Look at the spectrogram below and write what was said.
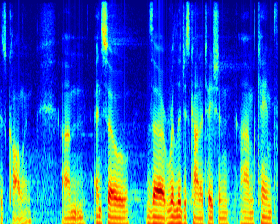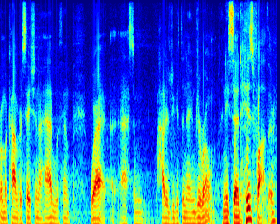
his calling. Um, and so the religious connotation um, came from a conversation I had with him where I asked him, How did you get the name Jerome? And he said, His father,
